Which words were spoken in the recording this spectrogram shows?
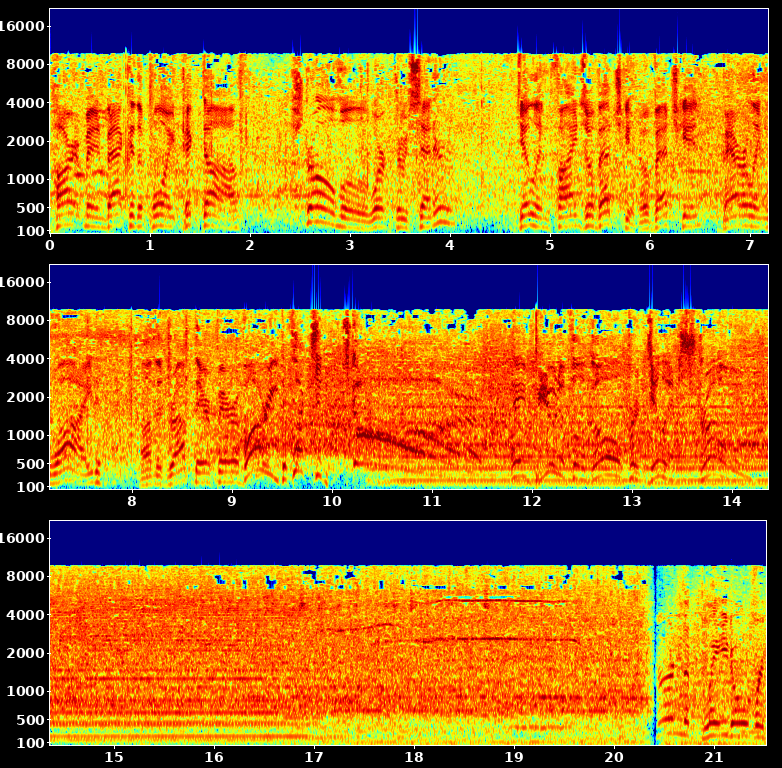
Hartman back to the point, picked off. Strome will work through center. Dylan finds Ovechkin. Ovechkin barreling wide on the drop there. Fehérváry, deflection, score! A beautiful goal for Dylan Strome. Turn the blade over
